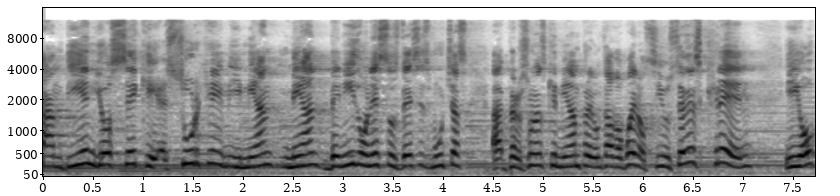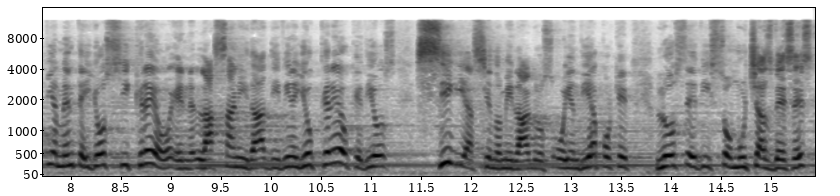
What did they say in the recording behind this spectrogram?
también yo sé que surge y me han, venido en estas veces muchas ah, personas que me han preguntado, bueno, si ustedes creen, y obviamente yo sí creo en la sanidad divina, yo creo que Dios sigue haciendo milagros hoy en día porque los he visto muchas veces,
